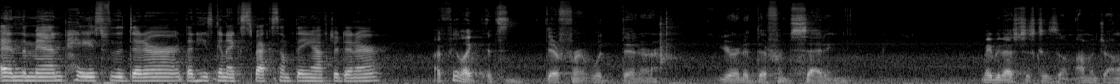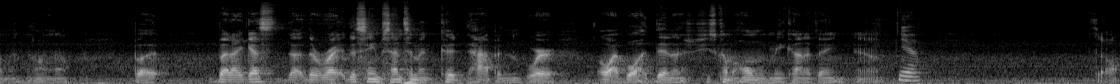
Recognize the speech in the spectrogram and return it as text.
and the man pays for the dinner, then he's gonna expect something after dinner. I feel like it's different with dinner. You're in a different setting. Maybe that's just because I'm, I'm a gentleman. I don't know, but but I guess the, the right the same sentiment could happen where oh I bought dinner, she's coming home with me kind of thing. You know, Yeah. so.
